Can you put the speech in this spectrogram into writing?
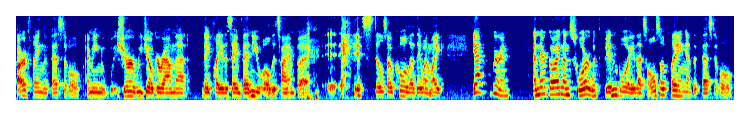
are- playing the festival. I mean sure we joke around that they play the same venue all the time but it- it's still so cool that they went like yeah we're in. And they're going on tour with bin boy that's also playing at the festival.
